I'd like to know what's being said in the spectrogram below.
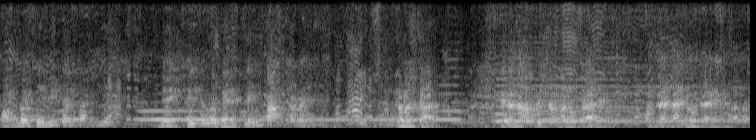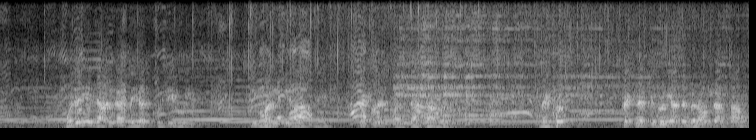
फाउंडर से भी करता दिया जो इस क्षेत्र में बेहतरीन काम कर रहे हैं नमस्कार मेरा नाम ऋषभ मल्होत्रा है और मैं बैंगलोर का रहने वाला हूँ। मुझे ये जानकर बेहद खुशी हुई कि मन की बात में फिटनेस पर चर्चा हुई मैं खुद फिटनेस की दुनिया से बिलोंग करता हूँ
